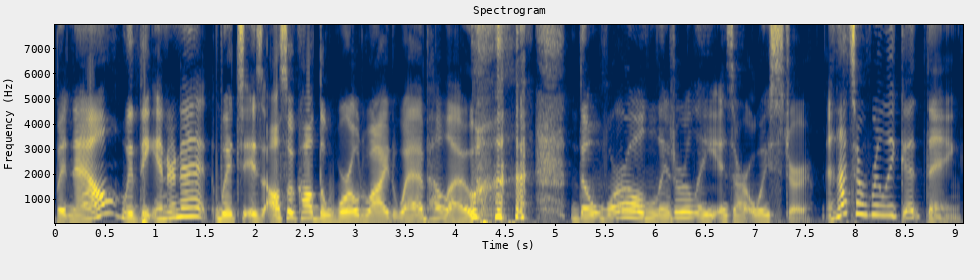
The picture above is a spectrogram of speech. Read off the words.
But now, with the internet, which is also called the World Wide Web, hello, the world literally is our oyster. And that's a really good thing,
